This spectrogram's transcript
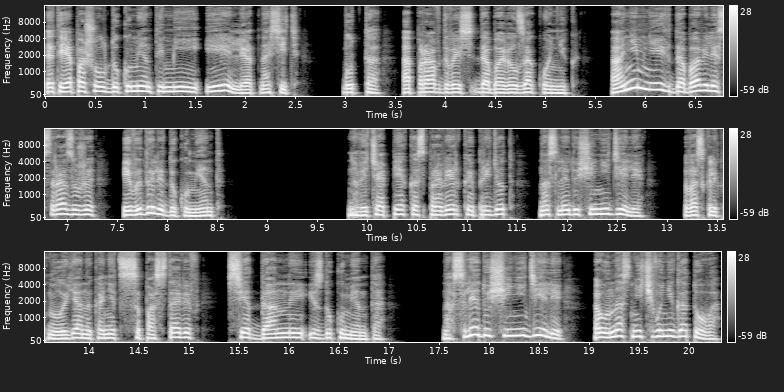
«Это я пошел документы Мии и Элли относить», будто, оправдываясь, добавил законник. Они мне их добавили сразу же и выдали документ. «Но ведь опека с проверкой придет на следующей неделе», воскликнула я, наконец сопоставив все данные из документа. «На следующей неделе, а у нас ничего не готово».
